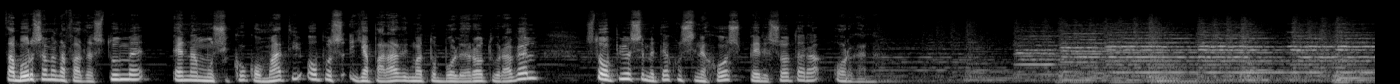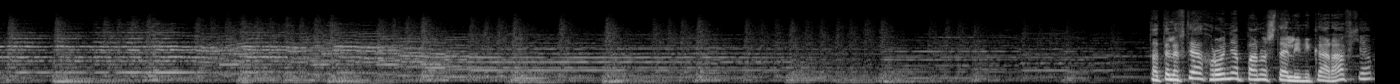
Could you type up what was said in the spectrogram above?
θα μπορούσαμε να φανταστούμε ένα μουσικό κομμάτι όπως για παράδειγμα το μπολερό του Ραβέλ στο οποίο συμμετέχουν συνεχώς περισσότερα όργανα. Τα τελευταία χρόνια πάνω στα ελληνικά ράφια,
